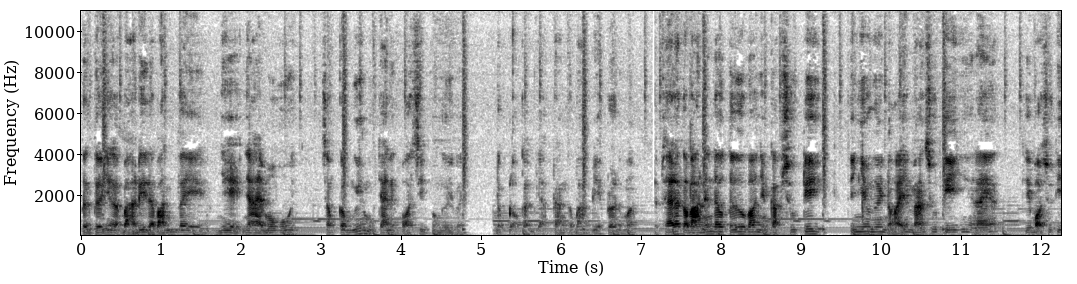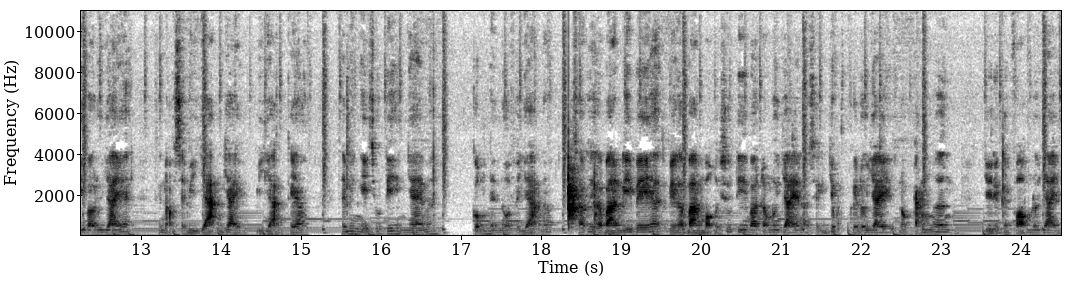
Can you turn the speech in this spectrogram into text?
Tương tự như các bạn đi đá bánh về nhẹ nhài mồ hôi, xong cầm nguyên một chai nước hoa xịt vào người vậy. Lúc đó cảm giác răng các bạn biết rồi, đúng không? Tiếp theo là các bạn nên đầu tư vào những cặp sushi thì nhiều người nói mang sushi như thế này á, khi bỏ sushi vào đôi giày á, thì nó sẽ bị giãn giày, bị giãn keo. Thế mình nghĩ sushi hàng nhẹ mà cũng nên nổi phải giảm đó. Sau khi các bạn đi về việc các bạn bỏ cái sushi vào trong đôi giày nó sẽ giúp cái đôi giày nó căng hơn, giữ được cái form đôi giày.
